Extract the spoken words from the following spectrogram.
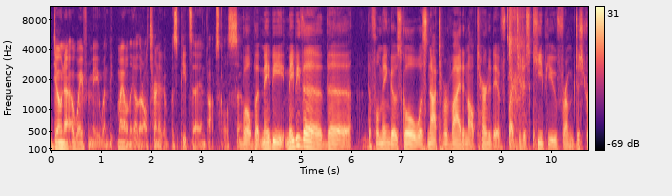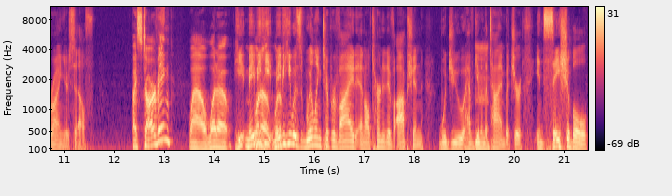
donut away from me when the, my only other alternative was pizza and popsicles so Well, but maybe maybe the the the flamingo's goal was not to provide an alternative, but to just keep you from destroying yourself. by starving wow what a He maybe a- he what a maybe he was willing to provide an alternative option. Would you have given Mm. the time? But your insatiable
